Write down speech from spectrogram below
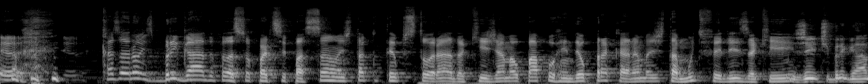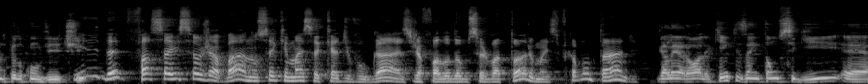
É, Casarões, obrigado pela sua participação. A gente tá com o tempo estourado aqui já, mas o papo rendeu pra caramba. A gente tá muito feliz aqui. Gente, obrigado pelo convite. E de- faça aí seu jabá, não sei o que mais você quer divulgar. Você já falou do observatório, mas fica à vontade. Galera, olha, quem quiser então seguir é,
